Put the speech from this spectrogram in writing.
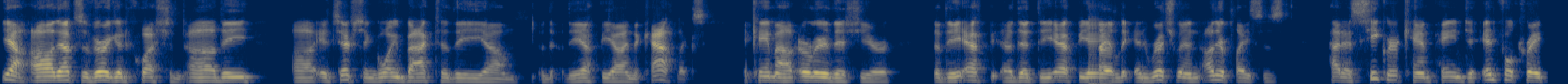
Yeah, uh, that's a very good question. Uh, the uh, it's interesting going back to the, um, the, the FBI and the Catholics. It came out earlier this year that the uh, that the FBI in Richmond and other places had a secret campaign to infiltrate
